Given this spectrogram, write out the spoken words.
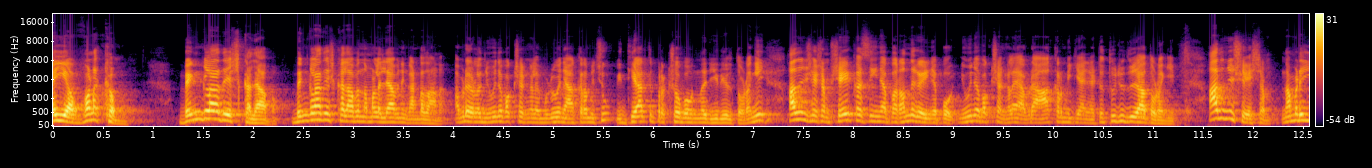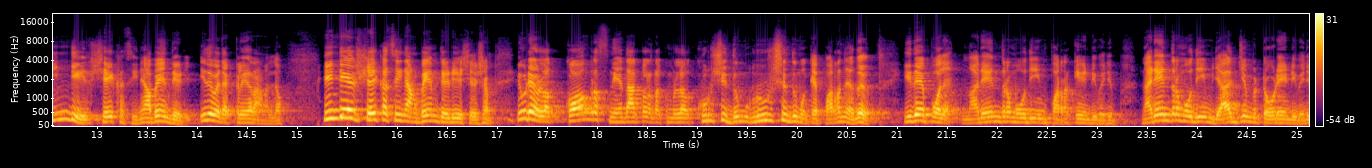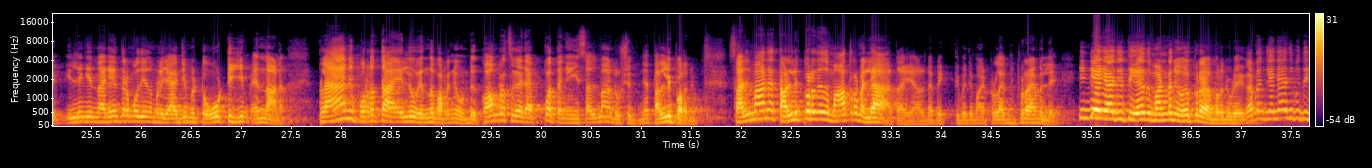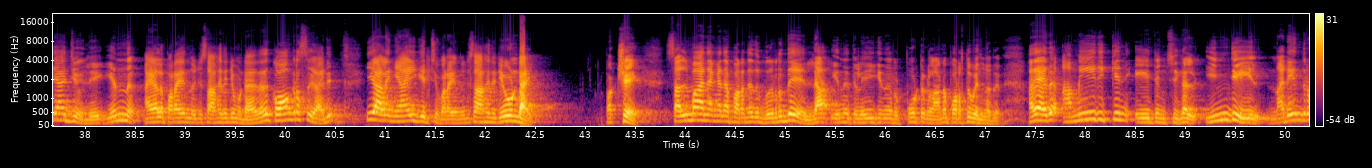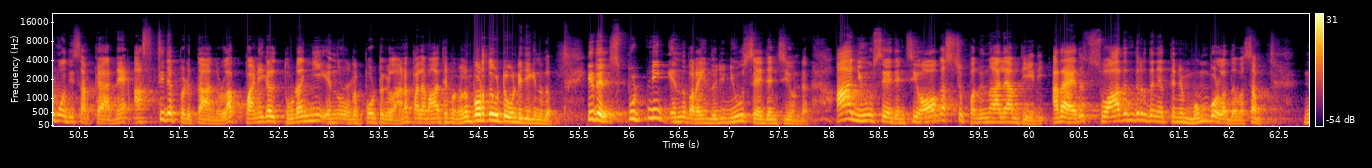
ஐயா வணக்கம். ബംഗ്ലാദേശ് കലാപം. ബംഗ്ലാദേശ് കലാപം നമ്മൾ എല്ലാവരും കണ്ടതാണ്. അവിടെയുള്ള ന്യൂനപക്ഷങ്ങളെ മുഴുവൻ ആക്രമിച്ചു. വിദ്യാർത്ഥി പ്രക്ഷോഭം എന്ന രീതിയിൽ തുടങ്ങി. അതിനുശേഷം ഷേഖ് ഹസീന പറന്നു കഴിഞ്ഞപ്പോൾ ന്യൂനപക്ഷങ്ങളെ അവിടെ ആക്രമിക്കാനായിട്ട് തുരുതുരാ തുടങ്ങി. അതിനുശേഷം നമ്മുടെ ഇന്ത്യയിൽ ഷേഖ് ഹസീന അഭയം തേടി. ഇതുവരെ ക്ലിയർ ആണല്ലോ. ഇന്ത്യയിൽ ഷേഖ് ഹസീന അഭയം തേടിയ ശേഷം ഇവിടെയുള്ള കോൺഗ്രസ് നേതാക്കളടക്കമുള്ള ഖുർഷിദും റുർഷിദും ഒക്കെ പറഞ്ഞത് ഇതേപോലെ നരേന്ദ്രമോദിയും പറക്കേണ്ടി വരും. നരേന്ദ്രമോദിയും രാജ്യം വിട്ട് ഓടേണ്ടി വരും. ഇല്ലെങ്കിൽ നരേന്ദ്രമോദി നമ്മൾ രാജ്യം വിട്ട് ഓട്ടിക്കും എന്നാണ്. പ്ലാന് പുറത്തായല്ലോ എന്ന് പറഞ്ഞുകൊണ്ട് കോൺഗ്രസ്സുകാർ അപ്പം തന്നെ ഈ സൽമാൻ റുഷിദിനെ തള്ളിപ്പറഞ്ഞു. സൽമാനെ തള്ളിപ്പറഞ്ഞത് മാത്രമല്ല അത് അയാളുടെ വ്യക്തിപരമായിട്ടുള്ള അഭിപ്രായമല്ലേ? ഇന്ത്യ രാജ്യത്ത് ഏത് മണ്ടനും അഭിപ്രായം പറഞ്ഞുകൂടെ? കാരണം ജനാധിപത്യ രാജ്യമല്ലേ എന്ന് അയാൾ പറയുന്ന ഒരു സാഹചര്യം ഉണ്ടായി അതായത് കോൺഗ്രസ്സുകാർ ഇയാളെ ന്യായീകരിച്ച് പറയുന്ന ഒരു സാഹചര്യം ഉണ്ടായി പക്ഷേ സൽമാൻ അങ്ങനെ പറഞ്ഞത് വെറുതെ അല്ല എന്ന് തെളിയിക്കുന്ന റിപ്പോർട്ടുകളാണ് പുറത്തു വരുന്നത്. അതായത് അമേരിക്കൻ ഏജൻസികൾ ഇന്ത്യയിൽ നരേന്ദ്രമോദി സർക്കാരിനെ അസ്ഥിരപ്പെടുത്താനുള്ള പണികൾ തുടങ്ങി എന്നുള്ള റിപ്പോർട്ടുകളാണ് പല മാധ്യമങ്ങളും പുറത്തുവിട്ടുകൊണ്ടിരിക്കുന്നത് ഇതിൽ സ്പുട്നിക് എന്ന് പറയുന്ന ഒരു ന്യൂസ് ഏജൻസി ഉണ്ട് ആ ന്യൂസ് ഏജൻസി ഓഗസ്റ്റ് പതിനാലാം തീയതി അതായത് സ്വാതന്ത്ര്യദിനത്തിന് മുമ്പുള്ള ദിവസം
